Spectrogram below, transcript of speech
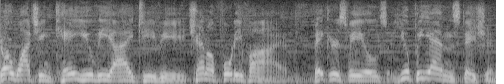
You're watching KUVI TV, Channel 45, Bakersfield's UPN station.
